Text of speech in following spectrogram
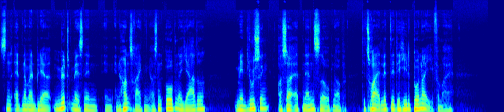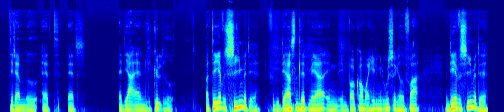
Sådan at når man bliver mødt med sådan en, en, en håndsrækning, og sådan åbner hjertet med en lussing, og så at den anden side åbner op. Det tror jeg er lidt det, det hele bunder i for mig. Det der med, at, at, at jeg er en ligegyldighed. Og det, jeg vil sige med det, fordi det er sådan lidt mere, end, end hvor kommer hele min usikkerhed fra, men det, jeg vil sige med det,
